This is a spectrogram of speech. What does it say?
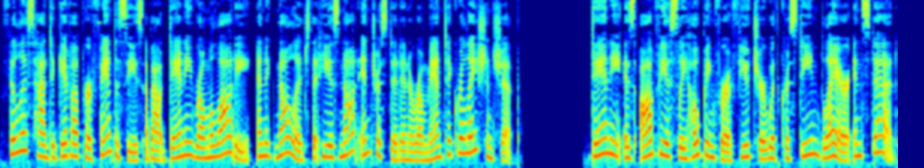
Phyllis had to give up her fantasies about Danny Romalotti and acknowledge that he is not interested in a romantic relationship. Danny is obviously hoping for a future with Christine Blair instead,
